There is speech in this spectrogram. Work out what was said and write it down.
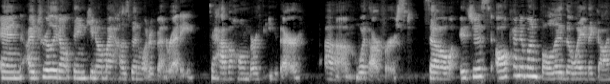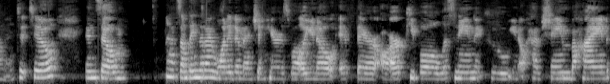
And I truly don't think, you know, my husband would have been ready to have a home birth either um, with our first. So it just all kind of unfolded the way that God meant it to. And so that's something that I wanted to mention here as well. You know, if there are people listening who, you know, have shame behind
